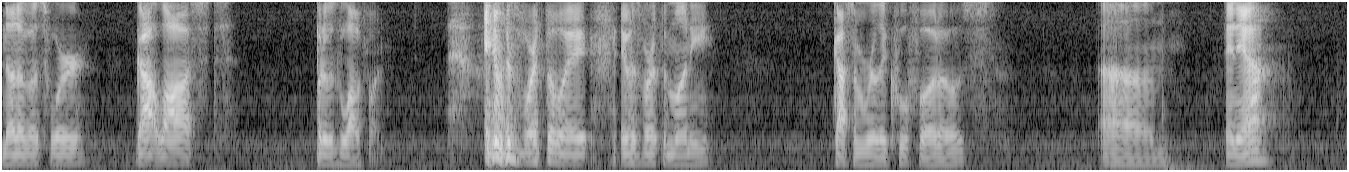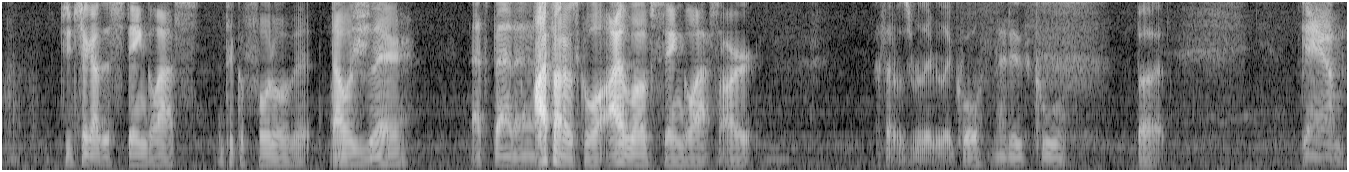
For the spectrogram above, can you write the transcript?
None of us were. Got lost, but it was a lot of fun. It was worth the wait. It was worth the money. Got some really cool photos. Um, and yeah, dude, check out this stained glass. I took a photo of it. That Oh, was shit. there. That's badass. I thought it was cool. I love stained glass art. I thought it was really really cool. that is cool. But Damn.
